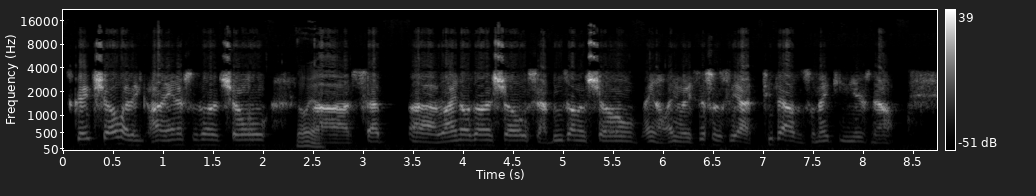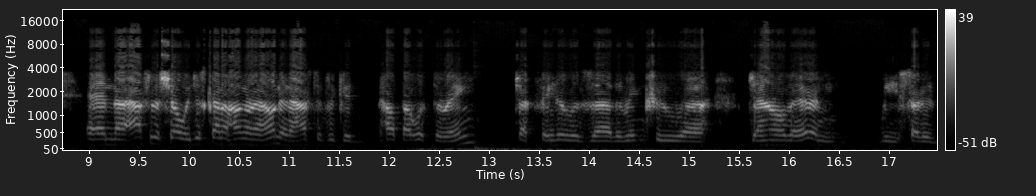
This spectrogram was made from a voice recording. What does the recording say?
it's a great show. I think Arn Anderson's on the show. Oh yeah. Uh, Sab, uh, Rhino's on the show. Sabu's on the show. You know, anyways, this was yeah 2000, so 19 years now. And uh, after the show, we just kind of hung around and asked if we could help out with the ring. Chuck Fader was uh, the ring crew uh, general there, and we started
